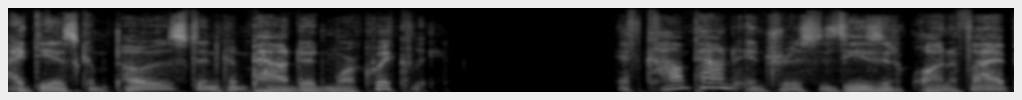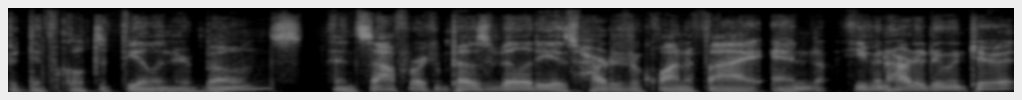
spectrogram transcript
Ideas composed and compounded more quickly. If compound interest is easy to quantify but difficult to feel in your bones, and software composability is harder to quantify and even harder to intuit,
